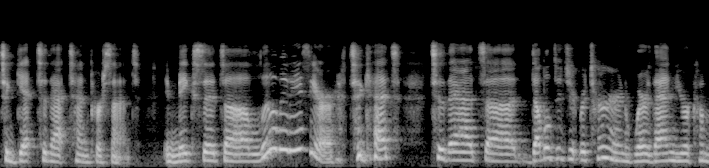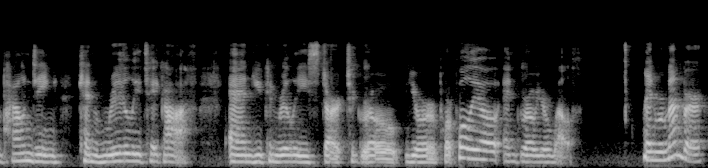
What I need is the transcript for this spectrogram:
to get to that 10%. It makes it a little bit easier to get to that uh, double digit return where then your compounding can really take off and you can really start to grow your portfolio and grow your wealth. And remember,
